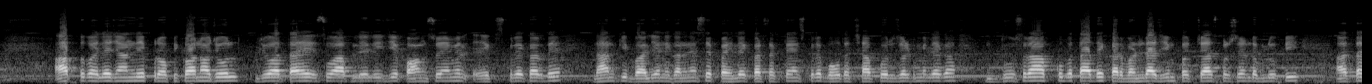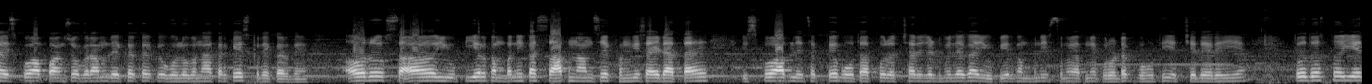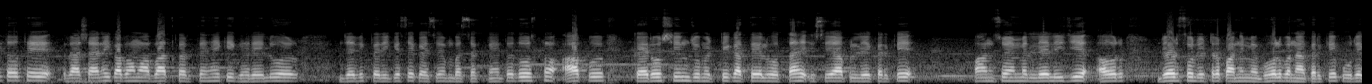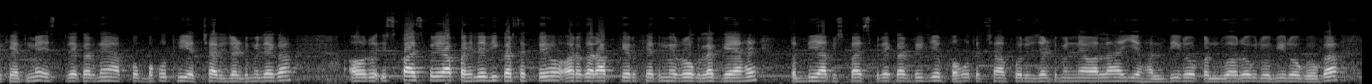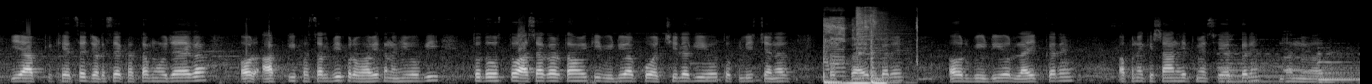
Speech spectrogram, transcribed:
आप तो पहले जान लिए प्रोपिकॉनाजोल जो आता है, इसको आप ले लीजिए 500 सौ एम स्प्रे कर दें। धान की बालियाँ निकलने से पहले कर सकते हैं स्प्रे बहुत अच्छा आपको रिज़ल्ट मिलेगा। दूसरा आपको बता दें, करवंडा जिम 50 परसेंट डब्ल्यू आता है, इसको आप 500 ग्राम लेकर करके गोलो बना करके स्प्रे कर दें। और यू पी एल कंपनी का साफ़ नाम से एक फंगीसाइड आता है। इसको आप ले सकते हो, बहुत आपको अच्छा रिज़ल्ट मिलेगा। यू पी एल कंपनी इस समय अपने प्रोडक्ट बहुत ही अच्छे दे रही है। तो दोस्तों, ये तो थे रासायनिक। अब हम बात करते हैं कि घरेलू और जैविक तरीके से कैसे हम बच सकते हैं। तो दोस्तों, आप कैरोसिन, जो मिट्टी का तेल होता है, इसे आप ले करके 500 सौ एम ले लीजिए और 150 लीटर पानी में घोल बना करके पूरे खेत में स्प्रे कर दें। आपको बहुत ही अच्छा रिज़ल्ट मिलेगा। और इसका स्प्रे आप पहले भी कर सकते हो और अगर आपके खेत में रोग लग गया है, तब भी आप इसका स्प्रे कर दीजिए। बहुत अच्छा आपको रिज़ल्ट मिलने वाला है। ये हल्दी रोग, कंडुआ रोग, जो भी रोग होगा, ये आपके खेत से जड़ से ख़त्म हो जाएगा और आपकी फ़सल भी प्रभावित नहीं होगी। तो दोस्तों, आशा करता हूँ कि वीडियो आपको अच्छी लगी हो तो प्लीज़ चैनल सब्सक्राइब करें और वीडियो लाइक करें, अपने किसान हित में शेयर करें। धन्यवाद।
